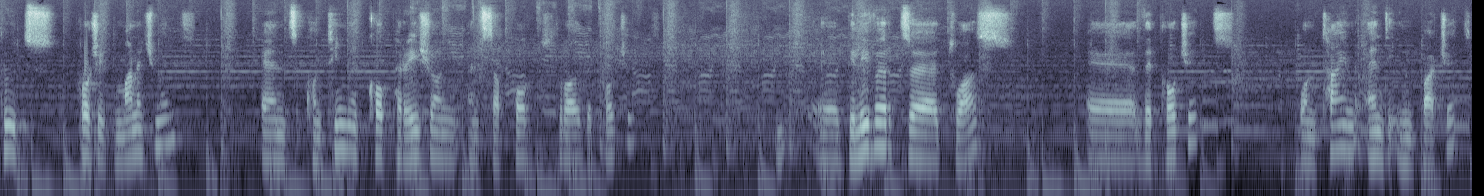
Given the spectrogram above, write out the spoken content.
good project management and continued cooperation and support throughout the project uh, delivered uh, to us uh, the project on time and in budget.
